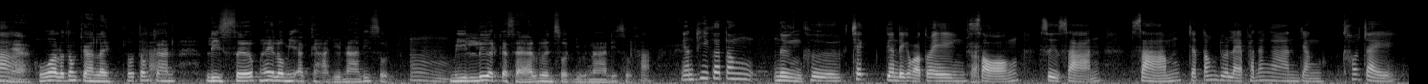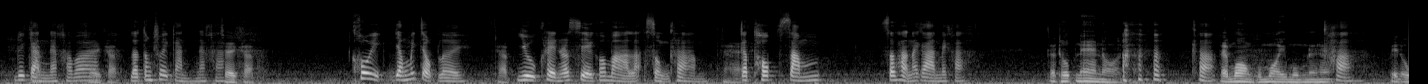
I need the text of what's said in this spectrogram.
ค่ะเนี่ยเพราะว่าเราต้องการอะไร เราต้องค่ะการ reserve ให้เรามีอากาศอยู่นานที่สุดอืมมีเลือดกระแสเลือดสดอยู่นานที่สุดค่ะงั้นพี่ก็ต้องหนึ่งคือเช็คเงินในกระเป๋าตัวเองครับสองสื่อสาร สามจะต้องดูแลพนักงานอย่างเข้าใจด้วยกันนะคะว่าใช่ครับ เราต้องช่วยกันนะคะใช่ครับ โควิดยังไม่จบเลยครับยูเครนรัสเซียก็มาละสงครามนะฮะ กระทบซ้ำสถานการณ์ไหมคะ กระทบแน่นอนครับ ค่ะ แต่มองผมมองอีกมุมนะฮะค่ะ เป็นโอ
